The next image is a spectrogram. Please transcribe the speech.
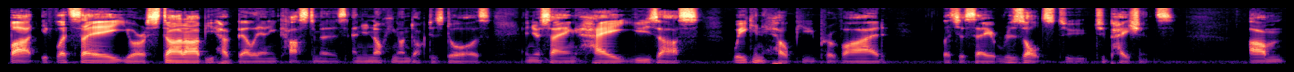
But if let's say you're a startup, you have barely any customers, and you're knocking on doctors' doors, and you're saying, "Hey, use us. We can help you provide, let's just say, results to to patients." Um,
